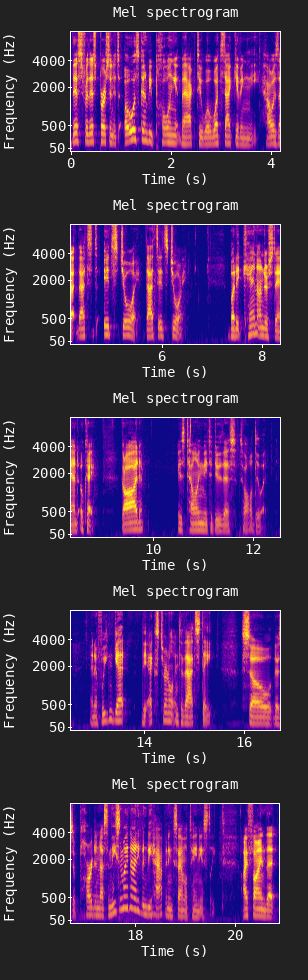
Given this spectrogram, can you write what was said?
this for this person, it's always going to be pulling it back to, well, what's that giving me? How is that? That's its joy. That's its joy. But it can understand, okay, God is telling me to do this, so I'll do it. And if we can get the external into that state, so there's a part in us, and these might not even be happening simultaneously. I find that,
